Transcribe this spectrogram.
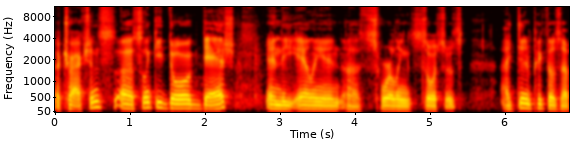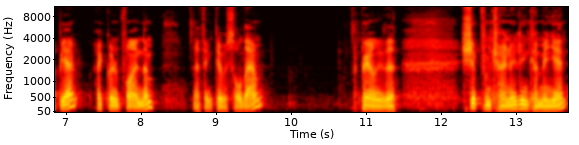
attractions, uh, Slinky Dog Dash, and the alien uh, swirling saucers. I didn't pick those up yet. I couldn't find them. I think they were sold out. Apparently, the ship from China didn't come in yet.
